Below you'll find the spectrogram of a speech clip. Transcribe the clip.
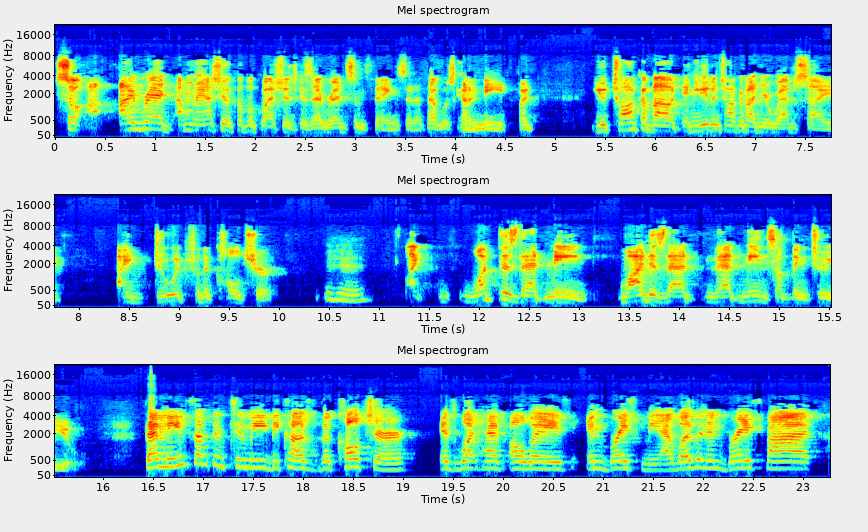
So I, I read. I'm going to ask you a couple questions because I read some things and I thought was kind of neat. But you talk about, and you even talk about on your website. I do it for the culture. hmm Like, what does that mean? Why does that that mean something to you? That means something to me because the culture is what has always embraced me. I wasn't embraced by co-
